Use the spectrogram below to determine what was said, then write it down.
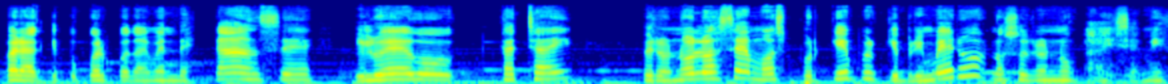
para que tu cuerpo también descanse. Y luego, ¿cachai? Pero no lo hacemos. ¿Por qué? Porque primero nosotros nunca, ay, si a mí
